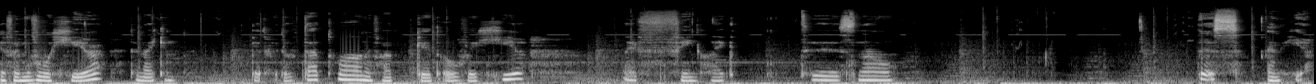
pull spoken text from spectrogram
If I move over here, then I can get rid of that one. If I get over here, I think like this now. This and here.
